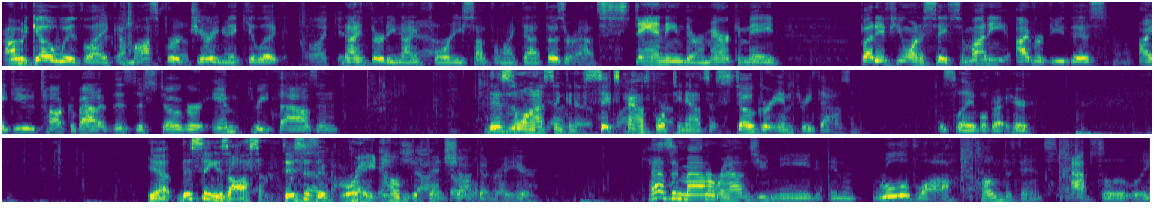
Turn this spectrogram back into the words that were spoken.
I would go with like a Mossberg Jerry Miculek, like 930, 940, something like that. Those are outstanding. They're American made. But if you want to save some money, I've reviewed this. I do talk about it. This is the Stoeger M3000. This is the one I was thinking of. Six pounds, 14 ounces. Stoeger M3000. It's labeled right here. Yeah, this thing is awesome. This is a great home defense shotgun right here. Has the amount of rounds you need in rule of law, home defense, absolutely.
